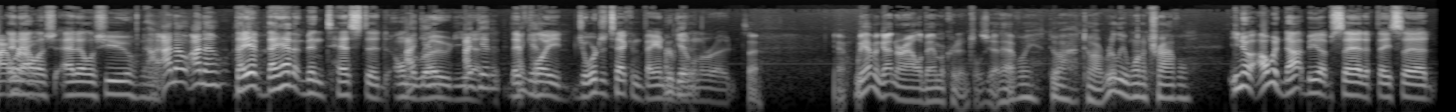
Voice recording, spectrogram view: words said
All right, and? LSU, at LSU, I know, I know. they have they haven't been tested on I the it. road I yet. get it. They've get it. played Georgia Tech and Vanderbilt on the road. So, yeah, we haven't gotten our Alabama credentials yet, have we? Do I do I really want to travel? You know, I would not be upset if they said,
